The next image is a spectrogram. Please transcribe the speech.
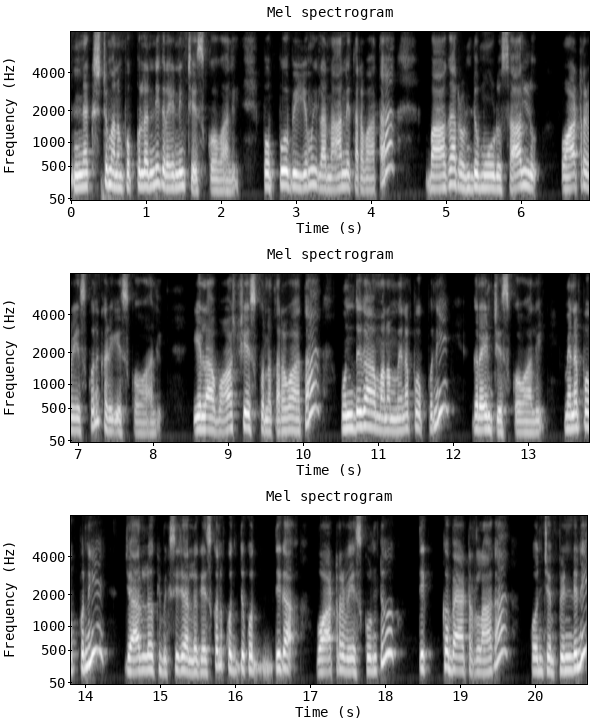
నెక్స్ట్ మనం పప్పులన్నీ గ్రైండింగ్ చేసుకోవాలి. పప్పు బియ్యం ఇలా నాని తర్వాత బాగా రెండు మూడు సార్లు వాటర్ వేసుకొని కడిగేసుకోవాలి. ఇలా వాష్ చేసుకున్న తర్వాత ముందుగా మనం మినపప్పుని గ్రైండ్ చేసుకోవాలి. మినపప్పుని జార్లోకి మిక్సీ జార్లోకి వేసుకొని కొద్ది కొద్దిగా వాటర్ వేసుకుంటూ తిక్క బ్యాటర్ లాగా కొంచెం పిండిని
